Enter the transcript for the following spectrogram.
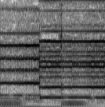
Música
